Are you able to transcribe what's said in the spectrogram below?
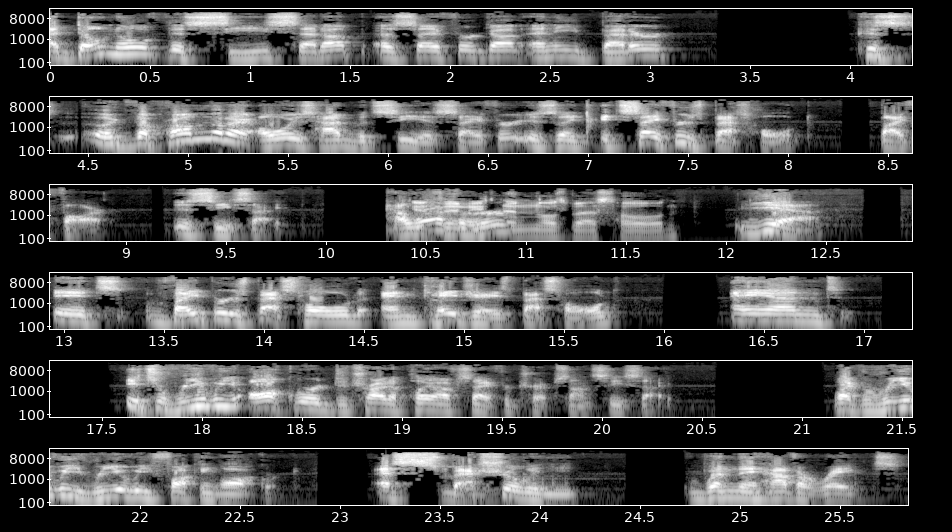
I don't know if the C setup as Cypher got any better. Because like the problem that I always had with C as Cypher is like it's Cypher's best hold by far is C site. However, Sentinel's best hold. yeah, it's Viper's best hold and KJ's best hold, and it's really awkward to try to play off Cypher trips on C site. Like really, really fucking awkward, especially when they have a Raze,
